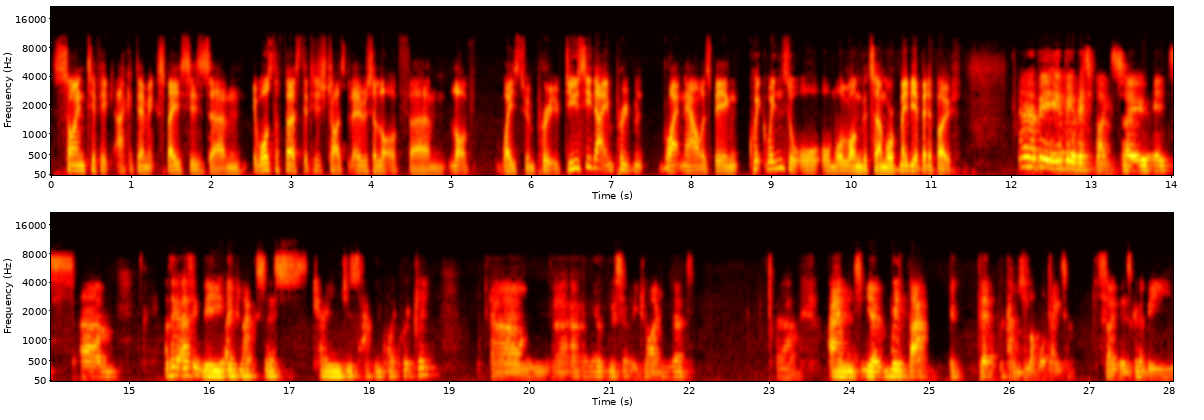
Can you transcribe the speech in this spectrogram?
scientific academic space is um, it was the first to digitize, but there is a lot of um, lot of ways to improve. Do you see that improvement right now as being quick wins or, or, or more longer term, or maybe a bit of both? Uh, it'll, be, it'll be a bit of both. So it's, um, I think, I think the open access change is happening quite quickly. Um, uh, we're, we're, certainly driving that. Um, and you know, with that, it, there becomes a lot more data. So there's going to be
